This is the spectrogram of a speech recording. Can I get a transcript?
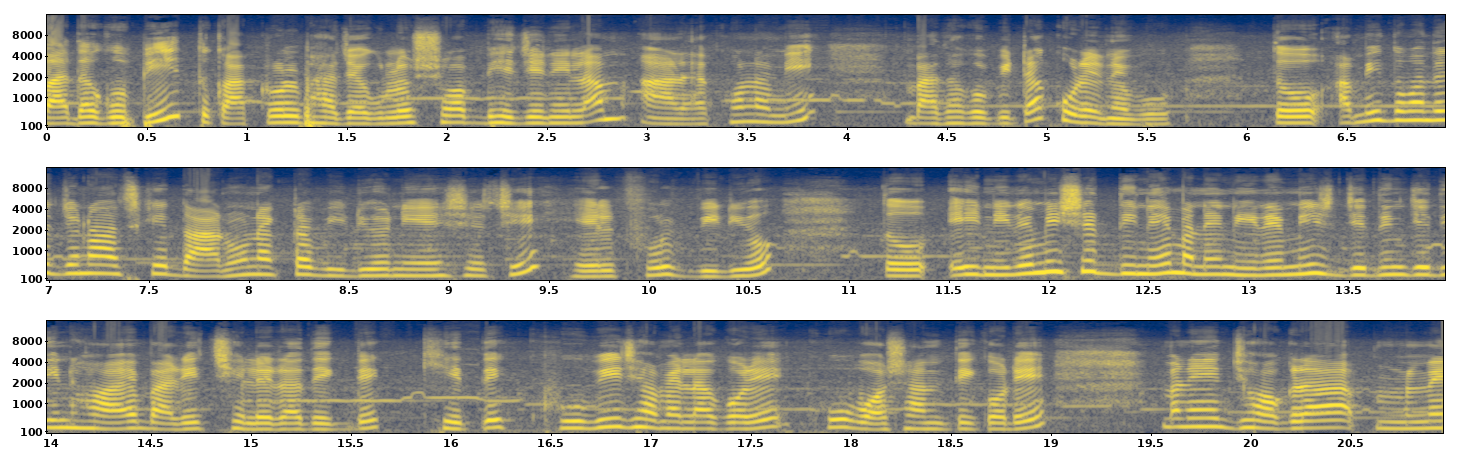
বাঁধাকপি, তো কাঁকরোল ভাজাগুলো সব ভেজে নিলাম, আর এখন আমি বাঁধাকপিটা করে নেব। তো আমি তোমাদের জন্য আজকে দারুণ একটা ভিডিও নিয়ে এসেছি হেল্পফুল ভিডিও তো এই নিরামিষের দিনে মানে নিরামিষ যেদিন যেদিন হয়, বাড়ির ছেলেরা দেখবে খেতে খুবই ঝামেলা করে, খুব অশান্তি করে। মানে ঝগড়া মানে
